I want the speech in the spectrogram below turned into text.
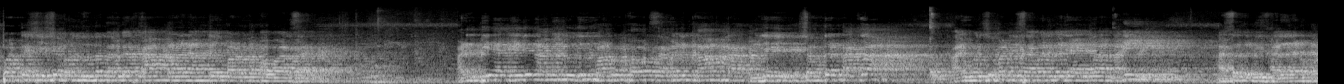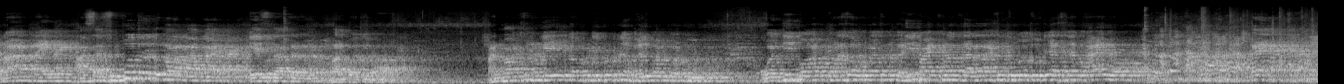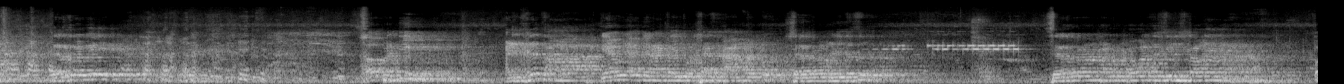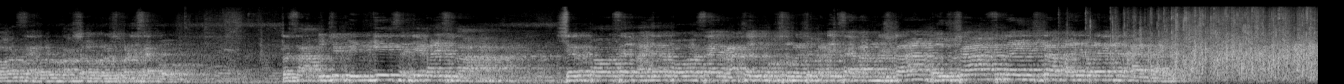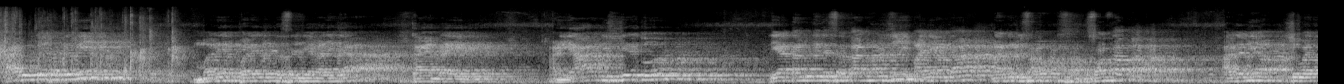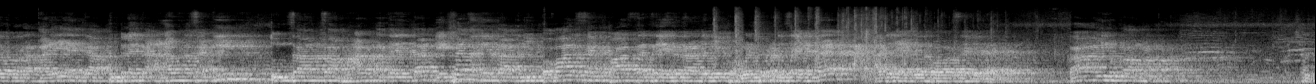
पट्ट शिष्य म्हणून सुद्धा तालुक्यात काम करणारे आमचे पांडुरंग पवार साहेब आणि ते गेले आम्ही कधी पांडुरंग पवार साहेबांनी काम टाक म्हणजे शब्द टाकला आणि वैश्य पाटील साहेबांनी कधी ऐकला नाही असं कधी झालं नाही होणार नाही असा सुपुत्र तुम्हाला लाभ आहे हे सुद्धा तर महत्वाची बाब आहे आणि माझी म्हणजे कबड्डी पटू व्हॉलीबॉल पटू कधी बॉल कोणाचा उडवायचा कधी पाय कोणाचा धरला अशी दोघं जोडी असल्यावर काय हो? काय? धरलं वगैरे? अप्रतिम आणि खरंच आम्हाला यावेळी आम्ही राष्ट्रवादी पक्षाचं काम करतो शरदराव म्हणजे तसं शरदराव पाटील पवार जशी निष्ठावान आहेत ना पवार साहेबांवर पक्षावर वर्ष साहेब हो. तसं आमचे पेंडगे संजय काळे सुद्धा शरद पवार साहेब राजेंद्र पवार साहेब शिवाजीराव काळे यांच्या पुतळ्याच्या अनावरणासाठी तुमचा आमचा महाराष्ट्राचा नेता देशाचा नेता आणि पवार साहेब बाळासाहेब एकनाथांचे वर्ष साहेब येत आहेत आदरणीय एकनाथ पवार साहेब येत आहेत काही लोक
